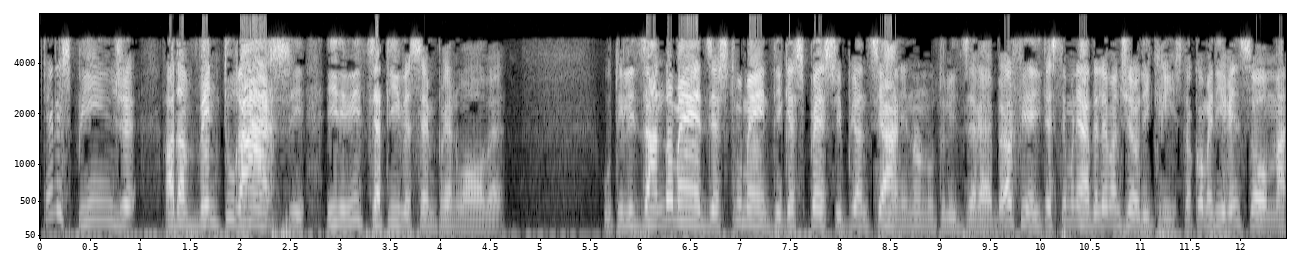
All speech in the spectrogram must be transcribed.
che li spinge ad avventurarsi in iniziative sempre nuove utilizzando mezzi e strumenti che spesso i più anziani non utilizzerebbero, al fine di testimoniare dell'Evangelo di Cristo. Come dire, insomma,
